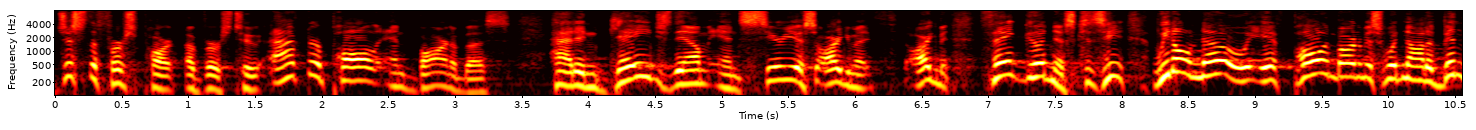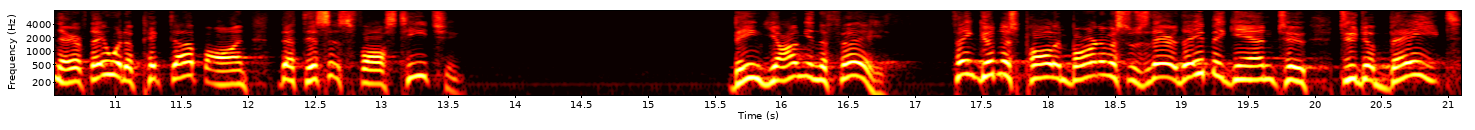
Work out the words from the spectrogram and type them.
just the first part of verse 2. After Paul and Barnabas had engaged them in serious argument, argument thank goodness, because we don't know if Paul and Barnabas would not have been there if they would have picked up on that this is false teaching. Being young in the faith. Thank goodness Paul and Barnabas was there. They began to, to debate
